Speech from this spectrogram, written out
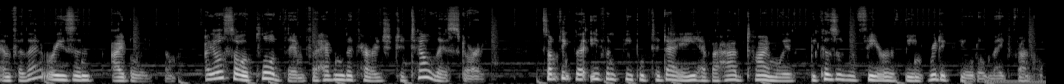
and for that reason, I believe them. I also applaud them for having the courage to tell their story, something that even people today have a hard time with because of the fear of being ridiculed or made fun of.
